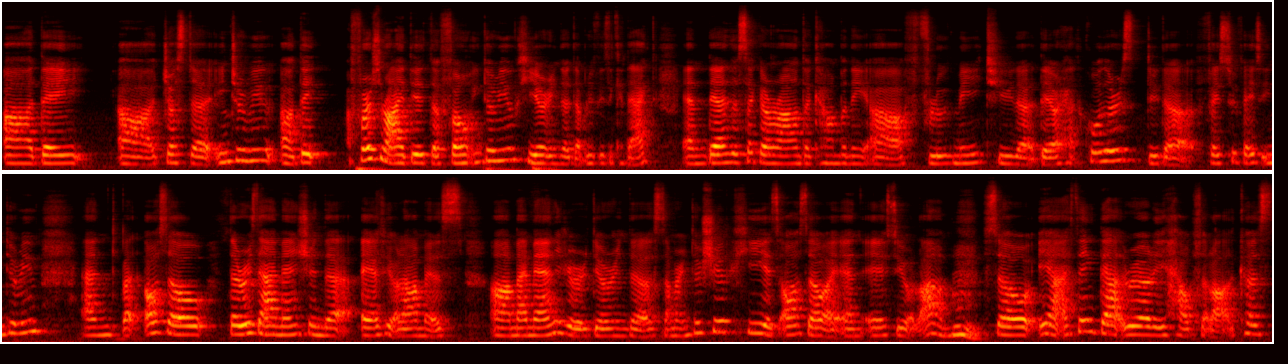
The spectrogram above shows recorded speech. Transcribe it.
uh, they uh, just uh, interview uh, they first round I did the phone interview here in the WPC Connect, and then the second round the company uh, flew me to the, their headquarters do the face to face interview, and but also the reason I mentioned the ASU alum is uh, my manager during the summer internship he is also an ASU alum, so yeah I think that really helps a lot because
